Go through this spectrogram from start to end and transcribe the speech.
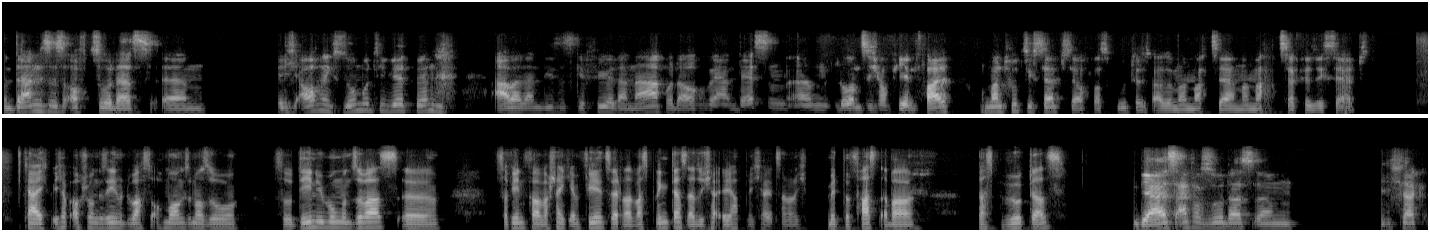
Und dann ist es oft so, dass ähm, ich auch nicht so motiviert bin, aber dann dieses Gefühl danach oder auch währenddessen ähm, lohnt sich auf jeden Fall. Und man tut sich selbst ja auch was Gutes. Also man macht es ja, man macht's ja für sich selbst. Ja, ich, ich habe auch schon gesehen, du machst auch morgens immer so, so Dehnübungen und sowas. Äh, ist auf jeden Fall wahrscheinlich empfehlenswert. Was, bringt das? Also ich, ich habe mich halt noch nicht mit befasst, aber was bewirkt das? Ja, es ist einfach so, dass ähm, ich sag,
